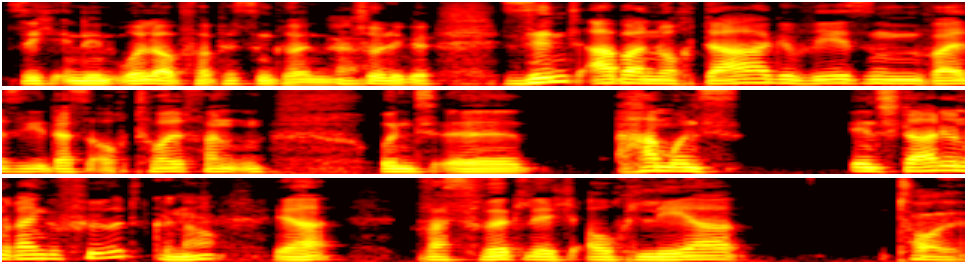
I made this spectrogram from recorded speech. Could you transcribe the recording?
sich in den Urlaub verpissen können, entschuldige, sind aber noch da gewesen, weil sie das auch toll fanden und äh, haben uns ins Stadion reingeführt. Genau. Ja, was wirklich auch leer Toll.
